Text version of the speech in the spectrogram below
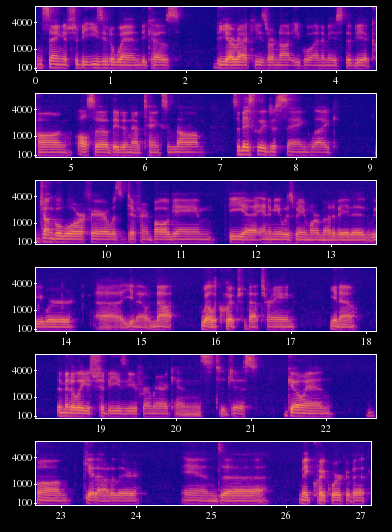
and saying it should be easy to win because the Iraqis are not equal enemies to the Viet Cong. Also, they didn't have tanks in Nam. So basically, just saying like jungle warfare was a different ball game. The uh, enemy was way more motivated. We were, uh, you know, not well equipped for that terrain. You know, the Middle East should be easy for Americans to just go in, bomb, get out of there, and uh, make quick work of it.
